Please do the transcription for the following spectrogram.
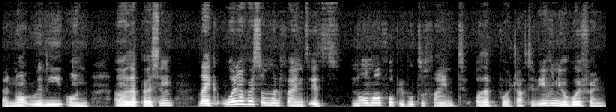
and not really on another person. Like whatever someone finds, it's normal for people to find other people attractive, even your boyfriend.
